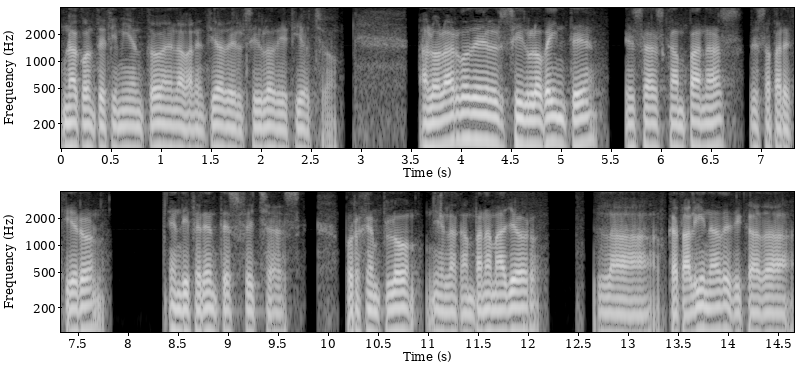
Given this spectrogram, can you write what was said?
un acontecimiento en la Valencia del siglo XVIII. A lo largo del siglo XX, esas campanas desaparecieron en diferentes fechas. Por ejemplo, en la campana mayor, la Catalina, dedicada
